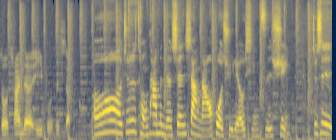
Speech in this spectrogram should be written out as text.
所穿的衣服是什么。哦，就是从他们的身上，然后获取流行资讯，就是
